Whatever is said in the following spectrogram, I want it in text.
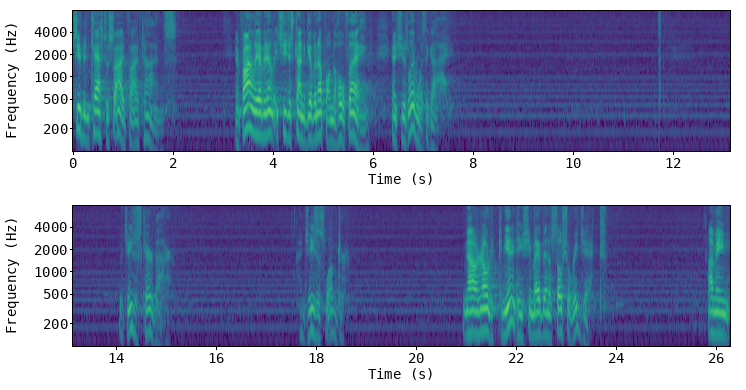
She had been cast aside five times. And finally, evidently, she just kind of given up on the whole thing. and she was living with the guy. But Jesus cared about her. And Jesus loved her. Now, in her own community, she may have been a social reject. I mean,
